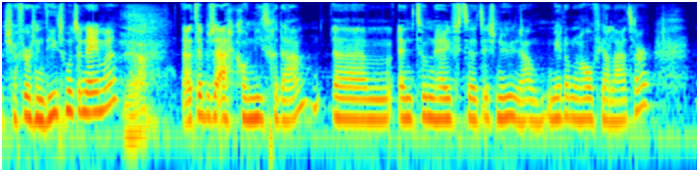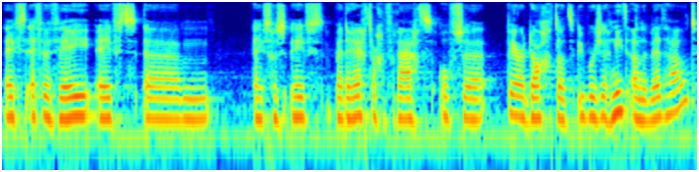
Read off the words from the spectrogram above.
chauffeurs in dienst moeten nemen. ja. Nou, dat hebben ze eigenlijk gewoon niet gedaan. Ehm, en toen heeft, het is nu nou, meer dan een half jaar later, heeft de FNV heeft, ehm, heeft, heeft bij de rechter gevraagd of ze per dag dat Uber zich niet aan de wet houdt,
